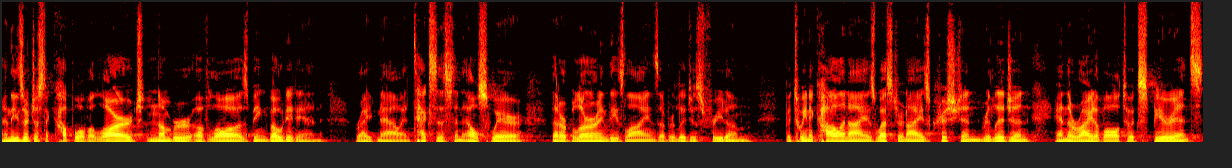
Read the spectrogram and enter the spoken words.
And these are just a couple of a large number of laws being voted in right now in Texas and elsewhere that are blurring these lines of religious freedom between a colonized, westernized Christian religion and the right of all to experience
